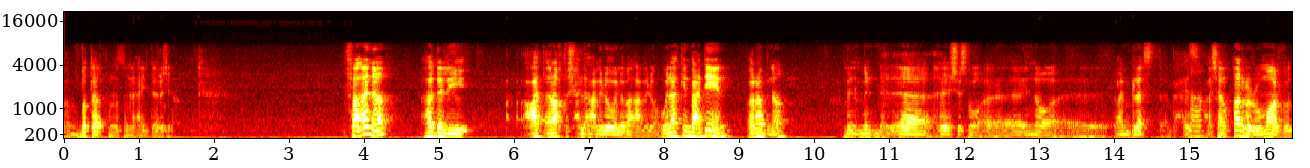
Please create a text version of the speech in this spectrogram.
بطلت تنظم لهي الدرجة فأنا هذا اللي قعدت أناقش هل أعمله ولا ما أعمله ولكن بعدين قربنا من من آه شو اسمه آه إنه ايم بلست بحس آه. عشان قرروا مارفل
